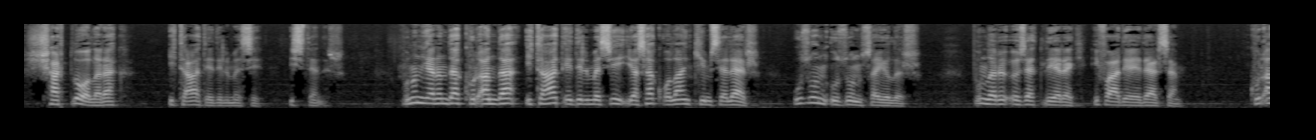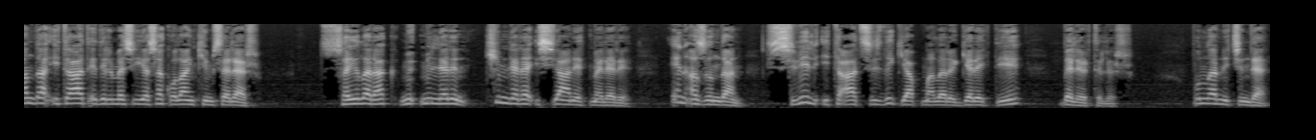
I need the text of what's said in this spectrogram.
şartlı olarak itaat edilmesi istenir. Bunun yanında Kur'an'da itaat edilmesi yasak olan kimseler uzun uzun sayılır. Bunları özetleyerek ifade edersem, Kur'an'da itaat edilmesi yasak olan kimseler sayılarak müminlerin kimlere isyan etmeleri, en azından sivil itaatsizlik yapmaları gerektiği belirtilir. Bunların içinde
